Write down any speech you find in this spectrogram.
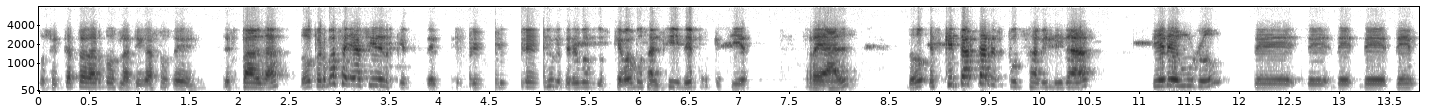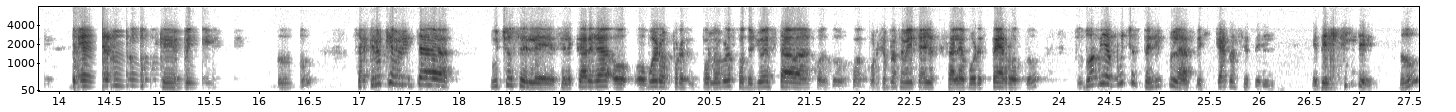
nos encanta darnos latigazos de, espalda, ¿no? Pero más allá, sí, de los que, del privilegio que tenemos los que vamos al cine, porque sí es real, ¿no? Es que tanta responsabilidad tiene uno de, de, de, de, de ver lo que ve, ¿no? O sea, creo que ahorita mucho se le, se le carga, o, bueno, por, por lo menos cuando yo estaba, cuando, cuando, por ejemplo, hace 20 años que sale Amores Perros, ¿no? Pues no había muchas películas mexicanas en el, en el cine, ¿no?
